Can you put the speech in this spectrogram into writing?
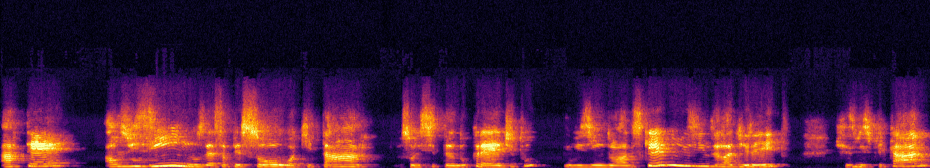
até aos vizinhos dessa pessoa que está solicitando o crédito, o vizinho do lado esquerdo, o vizinho do lado direito, que vocês me explicaram,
